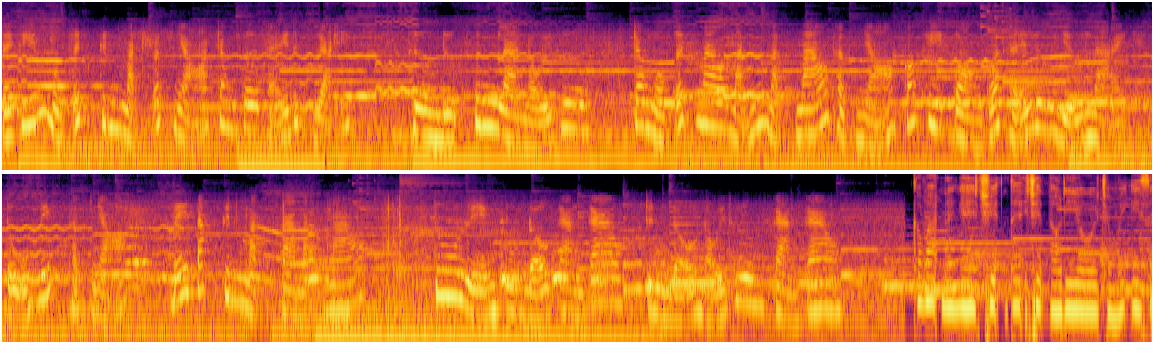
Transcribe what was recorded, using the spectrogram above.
sẽ khiến một ít kinh mạch rất nhỏ trong cơ thể đứt gãy, thường được xưng là nội thương trong một ít mau mảnh mạch máu thật nhỏ có khi còn có thể lưu giữ lại tụ huyết thật nhỏ bế tắc kinh mạch và mạch máu tu luyện cường độ càng cao trình độ nội thương càng cao. Các bạn đang nghe chuyện tại truyện audio.mix.iz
